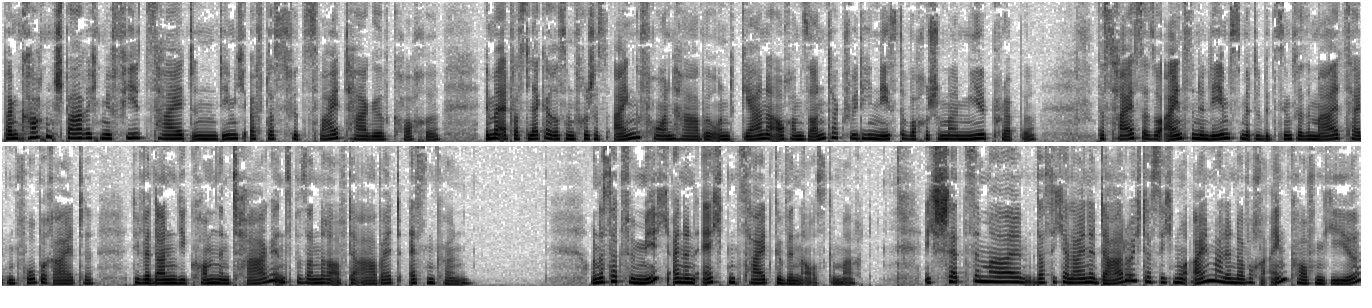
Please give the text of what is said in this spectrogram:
beim Kochen spare ich mir viel Zeit, indem ich öfters für zwei Tage koche, immer etwas Leckeres und Frisches eingefroren habe und gerne auch am Sonntag für die nächste Woche schon mal Meal preppe. Das heißt also einzelne Lebensmittel bzw. Mahlzeiten vorbereite, die wir dann die kommenden Tage, insbesondere auf der Arbeit, essen können. Und das hat für mich einen echten Zeitgewinn ausgemacht. Ich schätze mal, dass ich alleine dadurch, dass ich nur einmal in der Woche einkaufen gehe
